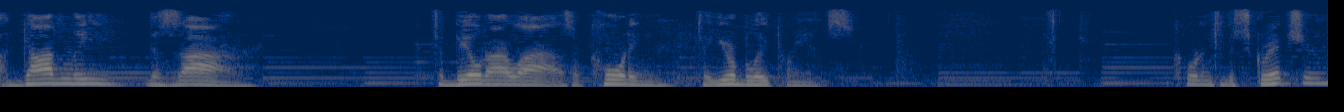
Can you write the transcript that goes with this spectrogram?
a godly desire to build our lives according to your blueprints, according to the Scripture,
